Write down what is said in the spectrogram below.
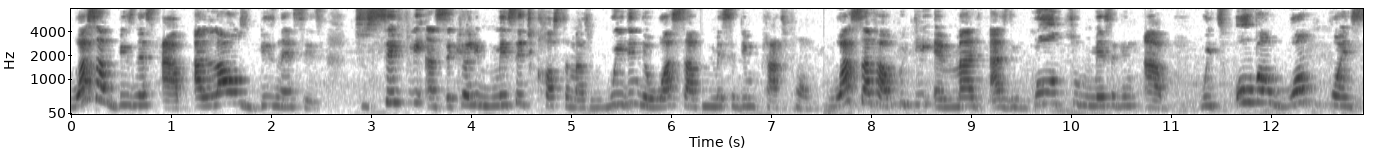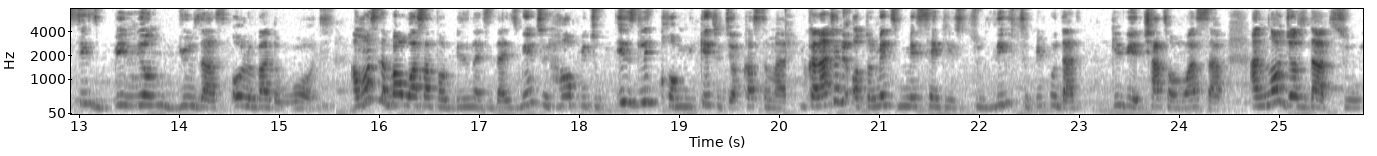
WhatsApp Business app allows businesses to safely and securely message customers within the WhatsApp messaging platform. WhatsApp have quickly emerged as the go-to messaging app with over 1.6 billion users all over the world. And one thing about WhatsApp for business is that it's going to help you to easily communicate with your customers. You can actually automate messages to leave to people that give you a chat on WhatsApp. And not just that, too,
